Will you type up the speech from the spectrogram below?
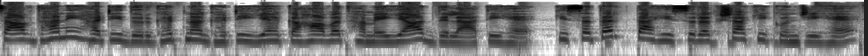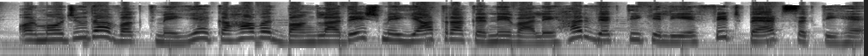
सावधानी हटी दुर्घटना घटी, यह कहावत हमें याद दिलाती है कि सतर्कता ही सुरक्षा की कुंजी है और मौजूदा वक्त में यह कहावत बांग्लादेश में यात्रा करने वाले हर व्यक्ति के लिए फिट बैठ सकती है,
